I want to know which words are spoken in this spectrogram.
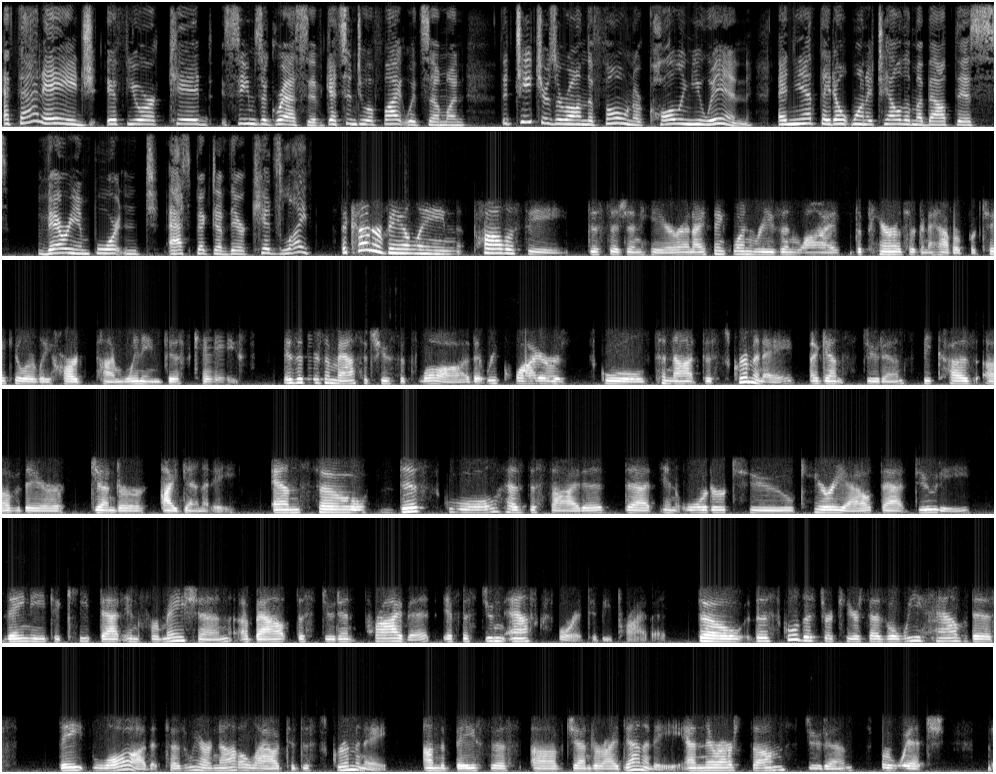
at that age, if your kid seems aggressive, gets into a fight with someone, the teachers are on the phone or calling you in, and yet they don't want to tell them about this very important aspect of their kid's life. The countervailing policy decision here, and I think one reason why the parents are going to have a particularly hard time winning this case, is that there's a Massachusetts law that requires schools to not discriminate against students because of their gender identity. And so this school has decided that in order to carry out that duty, they need to keep that information about the student private if the student asks for it to be private. So the school district here says, well, we have this state law that says we are not allowed to discriminate on the basis of gender identity. And there are some students for which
